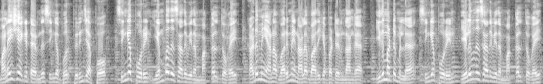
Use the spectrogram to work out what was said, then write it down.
மலேசியா கிட்ட இருந்து சிங்கப்பூர் பிரிஞ்சப்போ சிங்கப்பூரின் எண்பது சதவீதம் மக்கள் தொகை கடுமையான வறுமைனால பாதிக்கப்பட்டிருந்தாங்க. இது மட்டும் இல்ல சிங்கப்பூரின் எழுபது சதவீத மக்கள் தொகை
